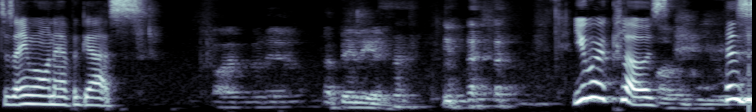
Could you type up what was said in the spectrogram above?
Does anyone have a guess? Five million. A billion. You were close. It's,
